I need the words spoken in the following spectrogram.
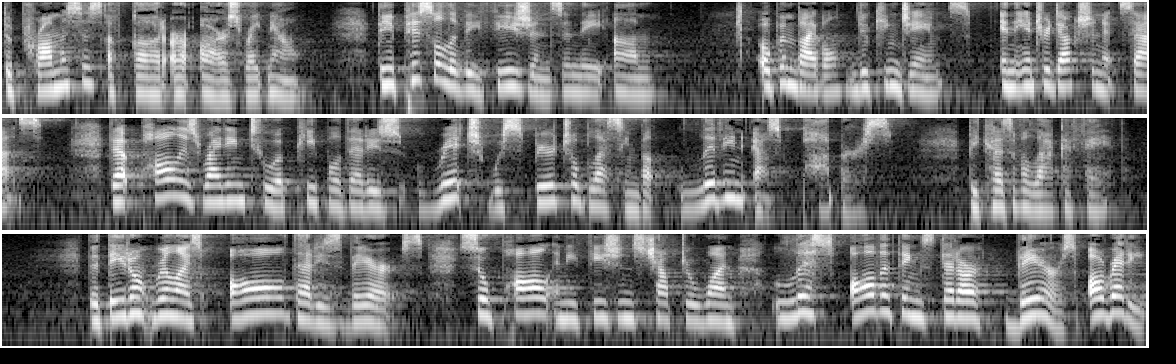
The promises of God are ours right now. The epistle of Ephesians in the um, Open Bible, New King James. In the introduction, it says that Paul is writing to a people that is rich with spiritual blessing, but living as paupers because of a lack of faith. That they don't realize all that is theirs. So, Paul in Ephesians chapter 1 lists all the things that are theirs already,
